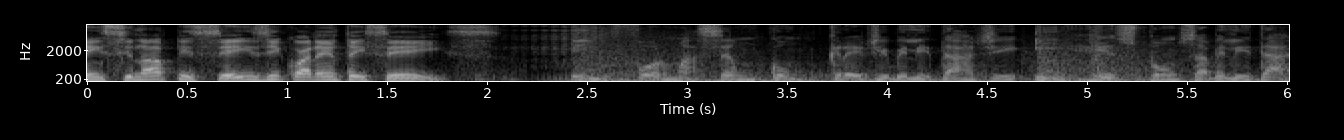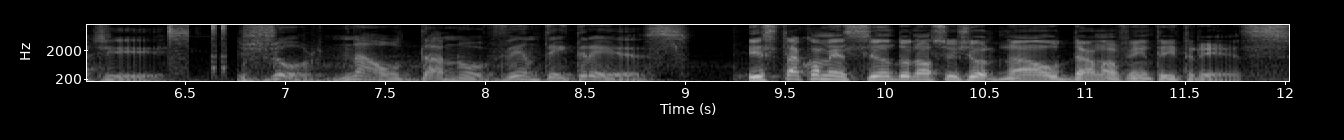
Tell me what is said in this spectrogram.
Em Sinop 6 e 46. Informação com credibilidade e responsabilidade. Jornal da 93. Está começando o nosso Jornal da 93.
